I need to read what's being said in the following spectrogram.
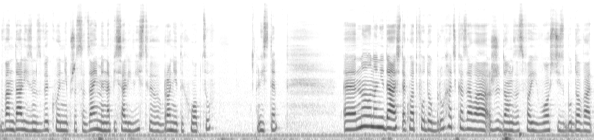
wandalizm zwykły, nie przesadzajmy. Napisali listy w obronie tych chłopców. Listy. E, No, ona nie dała się tak łatwo dobruchać, kazała Żydom ze swoich włości zbudować,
